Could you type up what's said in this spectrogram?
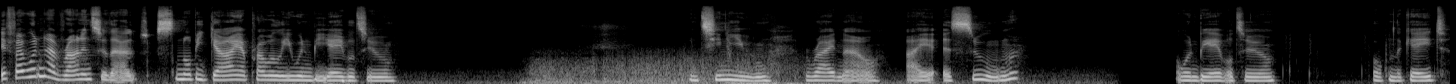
if I wouldn't have run into that snobby guy, I probably wouldn't be able to continue right now. I assume I wouldn't be able to open the gate.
